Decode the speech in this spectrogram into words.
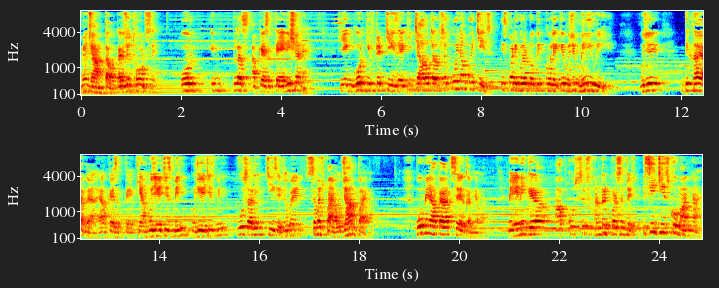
मैं जानता हूँ, मेरे जो थॉट्स है, और इन प्लस आप कह सकते हैं एडिशन है, कि एक गॉड गिफ्टेड चीज़ है कि चारों तरफ़ से कोई ना कोई चीज़ इस पर्टिकुलर टॉपिक को लेके मुझे मिली हुई है। मुझे दिखाया गया है, आप कह सकते हैं कि हाँ मुझे ये चीज़ मिली, मुझे ये चीज़ मिली, वो सारी चीज़ें जो मैं समझ पाया हूँ जान पाया वो मैं यहाँ पे आज शेयर करने वाला मैं ये नहीं कह रहा आपको सिर्फ़ हंड्रेड परसेंटेज इसी चीज़ को मानना है।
